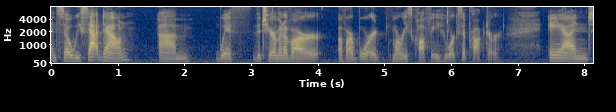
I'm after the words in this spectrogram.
And so we sat down um, with the chairman of our, of our board, Maurice Coffey, who works at Procter. And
